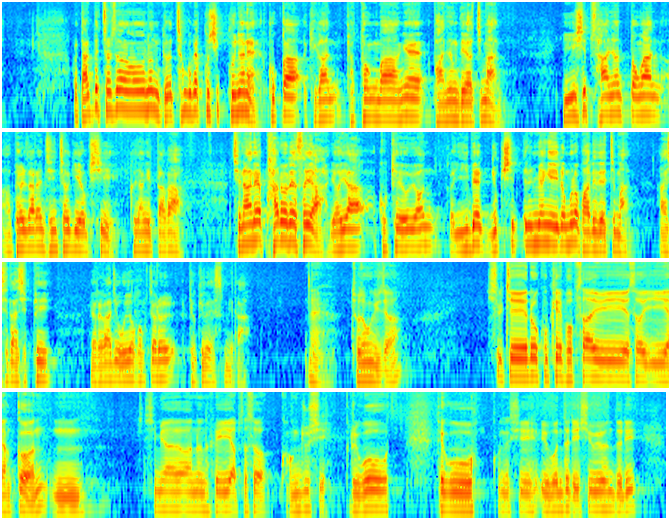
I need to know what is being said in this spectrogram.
달빛철도는 그 1999년에 국가기관 교통망에 반영되었지만 24년 동안 어, 별다른 진척이 없이 그냥 있다가 지난해 8월에서야 여야 국회의원 그 261명의 이름으로 발의됐지만 아시다시피 여러 가지 우여곡절을 겪기도 했습니다. 네, 조정우 기자. 실제로 국회 법사위에서 이 안건 음, 심의하는 회의에 앞서서 광주시 그리고 대구 광역시 의원들이 시의원들이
